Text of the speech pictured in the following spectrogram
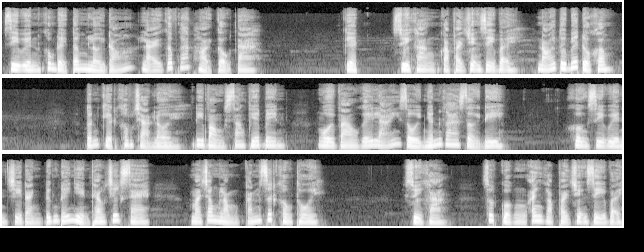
Di Uyên không để tâm lời đó lại gấp gáp hỏi cậu ta. Kiệt, Duy Khang gặp phải chuyện gì vậy? Nói tôi biết được không? Tuấn Kiệt không trả lời, đi vòng sang phía bên, ngồi vào ghế lái rồi nhấn ga rời đi. Khương Di Uyên chỉ đành đứng đấy nhìn theo chiếc xe mà trong lòng cắn rứt không thôi. Duy Khang, rốt cuộc anh gặp phải chuyện gì vậy?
